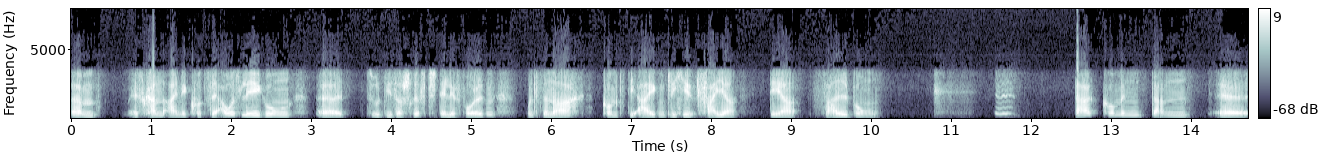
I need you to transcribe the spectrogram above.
Ähm, es kann eine kurze Auslegung äh, zu dieser Schriftstelle folgen und danach kommt die eigentliche Feier der Salbung. Da kommen dann äh,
